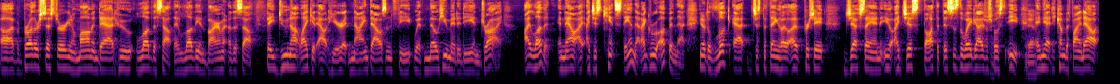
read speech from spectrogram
Uh, I have a brother, sister, you know, mom and dad who love the South. They love the environment of the South. They do not like it out here at 9,000 feet with no humidity and dry. I love it. And now I, I, just can't stand that. I grew up in that. You know, to look at just the things I, I, appreciate Jeff saying, you know, I just thought that this is the way guys are supposed to eat. Yeah. And yet he come to find out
